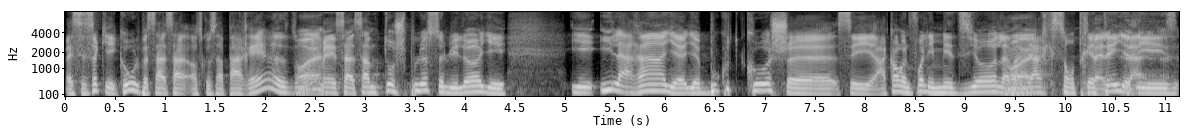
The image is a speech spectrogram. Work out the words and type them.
Ben, c'est ça qui est cool, parce que ça, ça- en tout cas, ça paraît, euh, du Ouais. moins, mais ça, ça me touche plus, celui-là. Il est, il est hilarant, il y a, il y a beaucoup de couches. euh, c'est encore une fois les médias, la Ouais. manière qu'ils sont traités. Ben, il y a la- des,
